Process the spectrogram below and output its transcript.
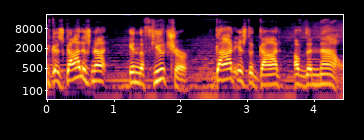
because God is not in the future. God is the God of the now.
